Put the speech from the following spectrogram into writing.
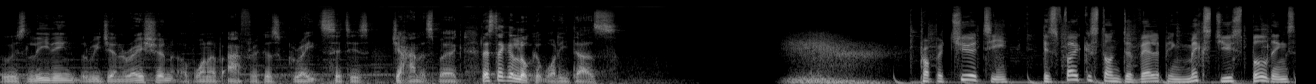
who is leading the regeneration of one of Africa's great cities, Johannesburg. Let's take a look at what he does. Propertuity is focused on developing mixed use buildings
